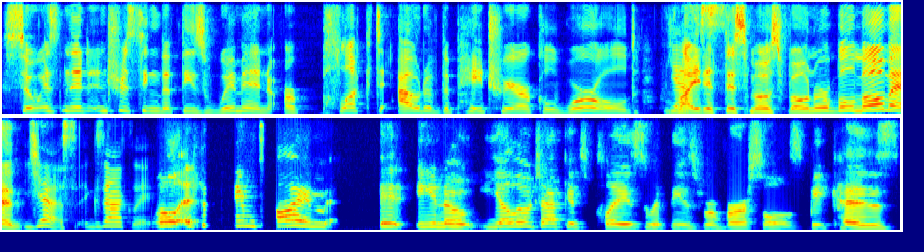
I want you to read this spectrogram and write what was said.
So isn't it interesting that these women are plucked out of the patriarchal world right at this most vulnerable moment? Yes, exactly. Well, at the same time, it you know, Yellowjackets plays with these reversals because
